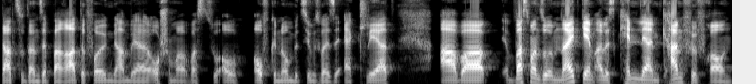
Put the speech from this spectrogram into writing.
dazu dann separate Folgen, da haben wir ja auch schon mal was zu aufgenommen beziehungsweise erklärt. Aber was man so im Night Game alles kennenlernen kann für Frauen,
